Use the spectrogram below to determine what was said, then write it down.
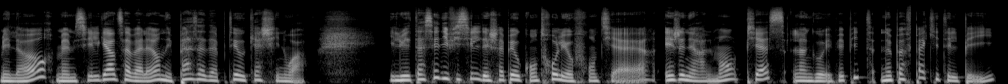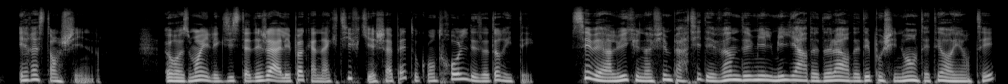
mais l'or, même s'il garde sa valeur, n'est pas adapté au cas chinois. Il lui est assez difficile d'échapper au contrôle et aux frontières, et généralement, pièces, lingots et pépites ne peuvent pas quitter le pays et restent en Chine. Heureusement, il existait déjà à l'époque un actif qui échappait au contrôle des autorités. C'est vers lui qu'une infime partie des 22 000 milliards de dollars de dépôts chinois ont été orientés,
